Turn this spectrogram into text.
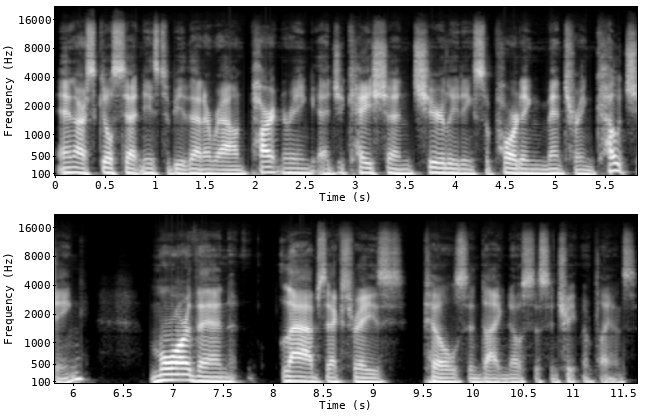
And our skill set needs to be then around partnering, education, cheerleading, supporting, mentoring, coaching, more than labs, x rays, pills, and diagnosis and treatment plans.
